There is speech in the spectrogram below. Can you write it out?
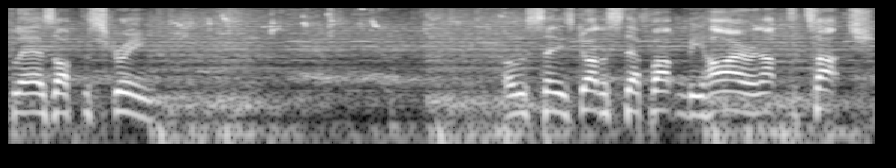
Flares off the screen. Olaseni's got to step up and be higher and up to touch.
